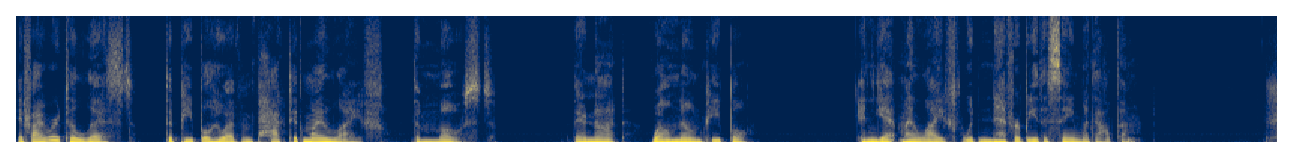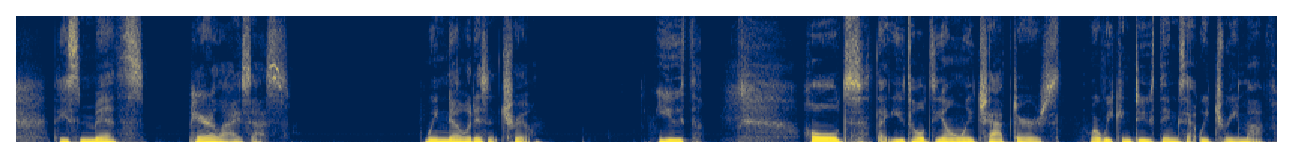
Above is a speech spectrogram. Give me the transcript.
If I were to list the people who have impacted my life the most, they're not well known people. And yet my life would never be the same without them. These myths paralyze us. We know it isn't true. Youth holds that youth holds the only chapters where we can do things that we dream of.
